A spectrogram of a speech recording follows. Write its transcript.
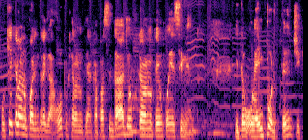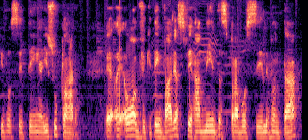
Por que, que ela não pode entregar? Ou porque ela não tem a capacidade, ou porque ela não tem o conhecimento. Então é importante que você tenha isso claro. É, é óbvio que tem várias ferramentas para você levantar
